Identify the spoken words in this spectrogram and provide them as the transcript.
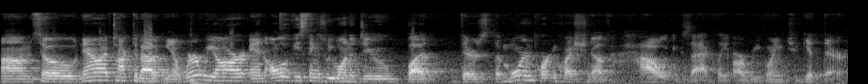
Um, so now I've talked about you know where we are and all of these things we want to do, but there's the more important question of how exactly are we going to get there.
